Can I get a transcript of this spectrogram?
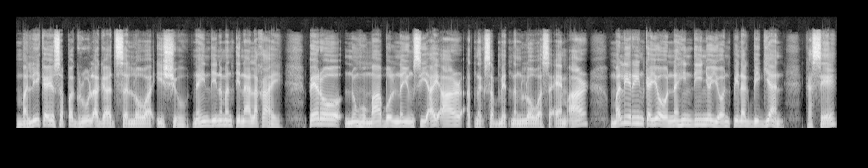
mali kayo sa pag-rule agad sa LOA issue na hindi naman tinalakay. Pero nung humabol na yung CIR at nagsubmit ng LOA sa MR, mali rin kayo na hindi nyo yon pinagbigyan kasi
